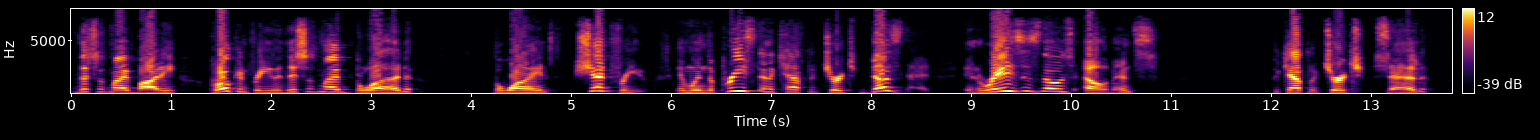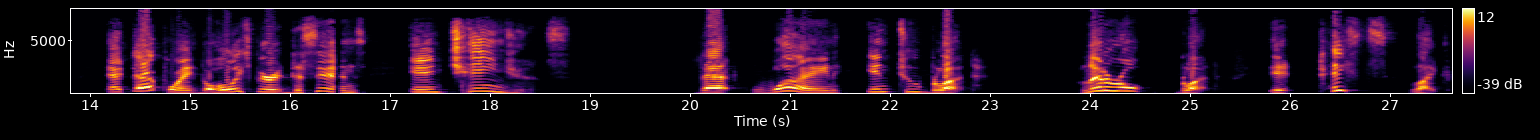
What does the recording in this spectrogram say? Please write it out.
this is my body broken for you. This is my blood, the wine, shed for you. And when the priest in a Catholic church does that and raises those elements, the Catholic Church said, at that point the Holy Spirit descends and changes that wine into blood literal blood. It tastes like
